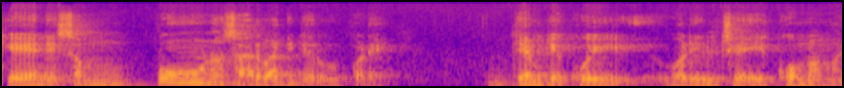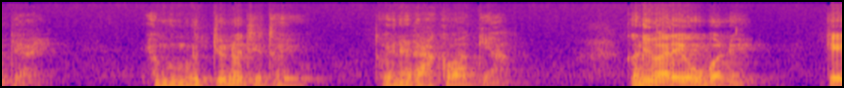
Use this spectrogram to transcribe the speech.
કે એને સંપૂર્ણ સારવારની જરૂર પડે. જેમ કે કોઈ વડીલ છે એ કોમામાં જાય, એમનું મૃત્યુ નથી થયું, તો એને રાખવા ક્યાં? ઘણીવાર એવું બને કે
